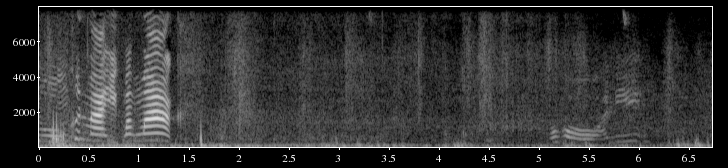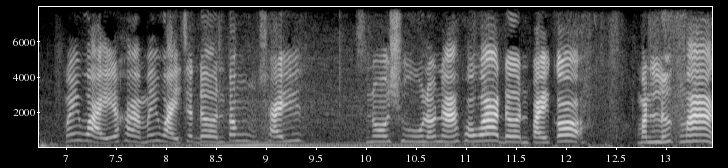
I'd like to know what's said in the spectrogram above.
สูงขึ้นมาอีกมาก ๆ โอ้โห อันนี้ ไม่ไหวอะค่ะไม่ไหวจะเดินต้องใช้ snow shoe แล้วนะ เพราะว่าเดินไปก็มันลึกมาก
